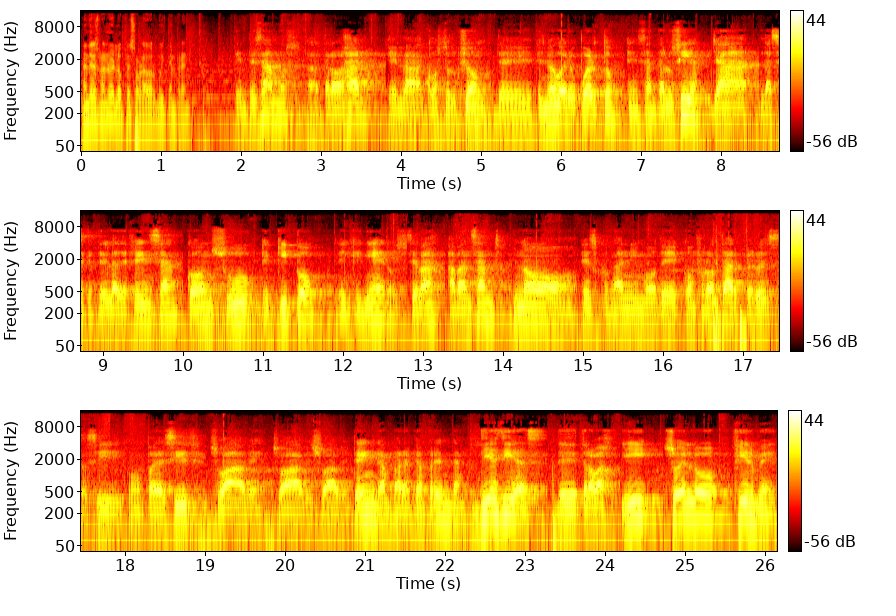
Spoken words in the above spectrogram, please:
Andrés Manuel López Obrador muy tempranito. Empezamos a trabajar en la construcción del nuevo aeropuerto en Santa Lucía. Ya la Secretaría de la Defensa con su equipo de ingenieros se va avanzando. No es con ánimo de confrontar, pero es así como para decir suave, suave, suave. Tengan para que aprendan 10 días de trabajo y suelo firme,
